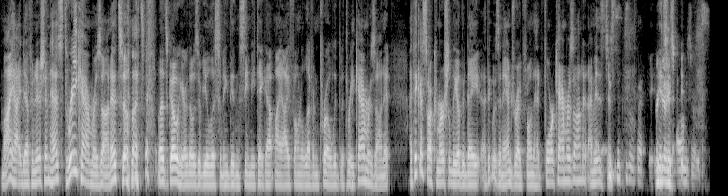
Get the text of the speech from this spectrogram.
my high definition has three cameras on it. So let's let's go here. Those of you listening didn't see me take out my iPhone 11 Pro with the three cameras on it. I think I saw a commercial the other day. I think it was an Android phone that had four cameras on it. I mean, it's just it's just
